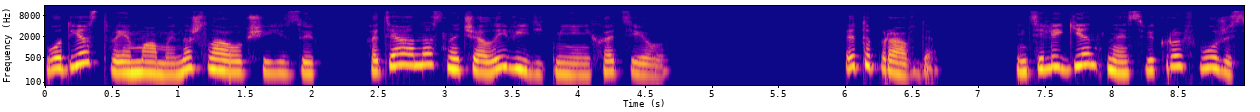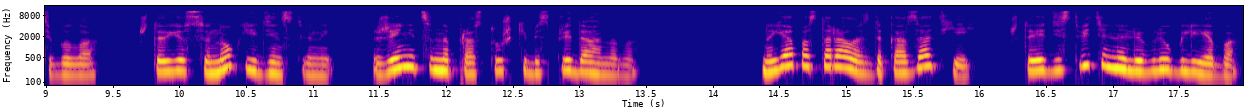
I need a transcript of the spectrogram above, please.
Вот я с твоей мамой нашла общий язык, хотя она сначала и видеть меня не хотела. Это правда. Интеллигентная свекровь в ужасе была, что ее сынок единственный женится на простушке бесприданного. Но я постаралась доказать ей, что я действительно люблю Глеба,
